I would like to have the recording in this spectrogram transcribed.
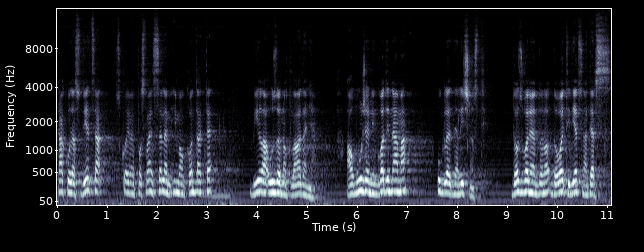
Tako da su djeca s kojima je poslanik Selem imao kontakte bila uzornog vladanja, a u muženim godinama ugledne ličnosti. Dozvoljeno je dovoditi djecu na ders.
